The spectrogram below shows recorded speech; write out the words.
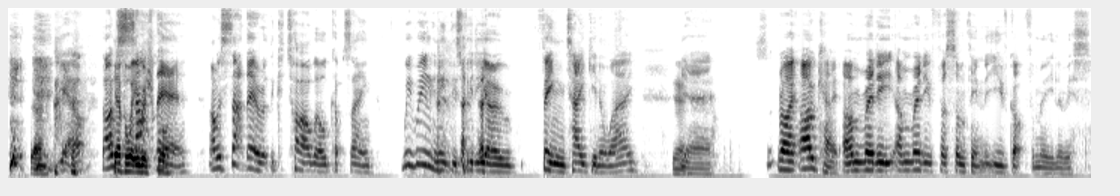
so, yeah. I'm sat you wish there. I was sat there at the Qatar World Cup saying, "We really need this video thing taken away." Yeah. yeah. Right, okay. I'm ready. I'm ready for something that you've got for me, Lewis.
